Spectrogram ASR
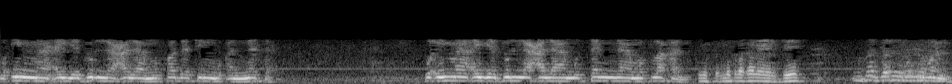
وإما أن يدل على مفردة مؤنثة. وإما أن يدل على مثنى مطلقا. مطلقا يعني مؤنث.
